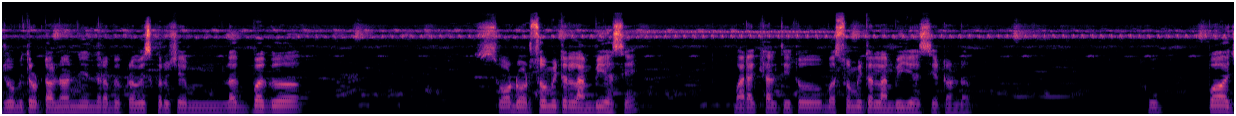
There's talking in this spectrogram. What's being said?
જો મિત્રો ટર્નલની અંદર અમે પ્રવેશ કર્યો છે લગભગ સો દોઢસો મીટર લાંબી હશે. મારા ખ્યાલથી તો બસો મીટર લાંબી જ હશે ટનલ ખૂબ જ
